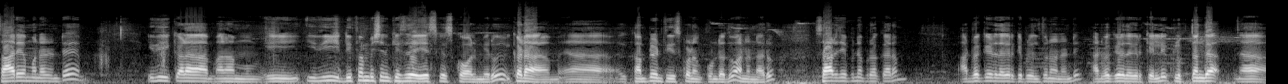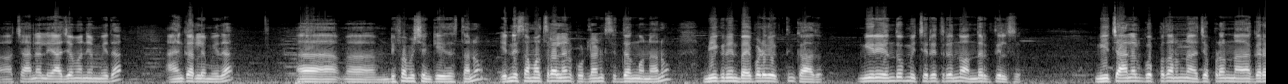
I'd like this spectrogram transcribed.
సార్ ఏమన్నాడంటే ఇది ఇక్కడ మనం ఈ ఇది డిఫర్మేషన్ కేసు వేసుకేసుకోవాలి మీరు ఇక్కడ కంప్లైంట్ తీసుకోవడానికి ఉండదు అని అన్నారు. సార్ చెప్పిన ప్రకారం అడ్వకేట్ దగ్గరికి ఇప్పుడు వెళ్తున్నానండి. అడ్వకేట్ దగ్గరికి వెళ్ళి క్లుప్తంగా ఛానల్ యాజమాన్యం మీద యాంకర్ల మీద డిఫర్మేషన్ కేసు ఇస్తాను. ఎన్ని సంవత్సరాలైనా కొట్టడానికి సిద్ధంగా ఉన్నాను. మీకు నేను భయపడే వ్యక్తిని కాదు. మీరు ఏందో మీ చరిత్ర ఏందో అందరికీ తెలుసు. మీ ఛానల్ గొప్పతనం నా చెప్పడం నా దగ్గర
